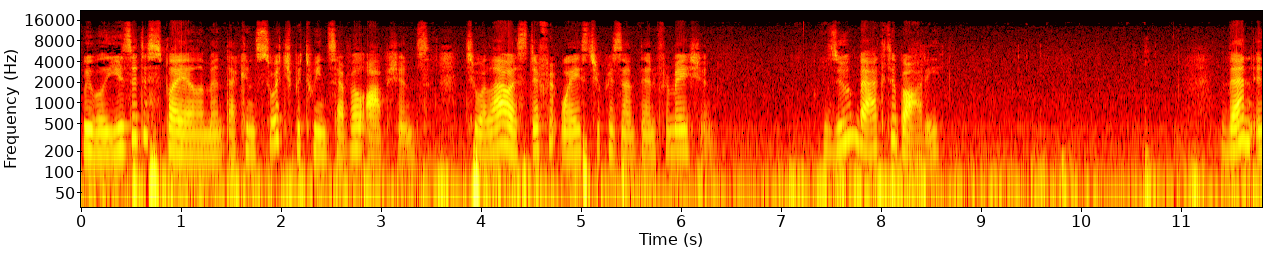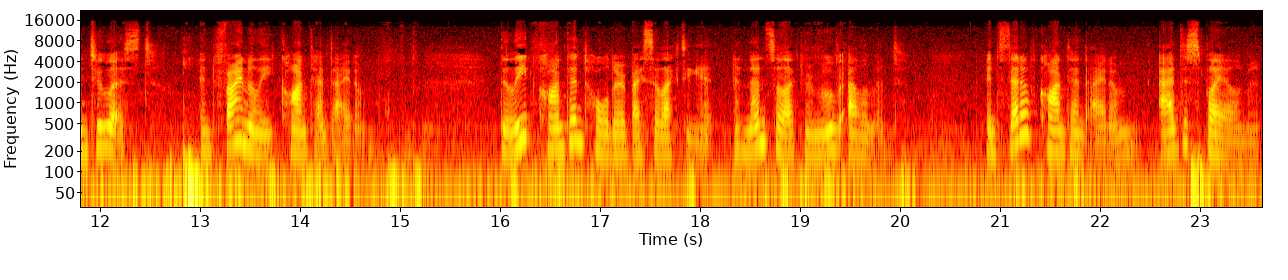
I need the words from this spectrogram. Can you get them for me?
We will use a display element that can switch between several options to allow us different ways to present the information. Zoom back to body, then into list, and finally content item. Delete content holder by selecting it, and then select remove element. Instead of content item, add display element.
